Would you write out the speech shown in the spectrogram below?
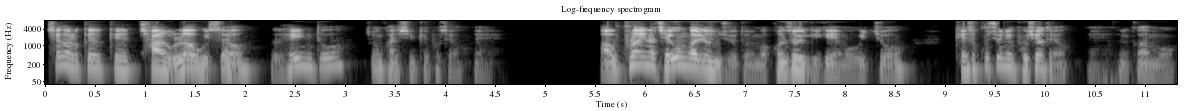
제가 이렇게, 이렇게 잘 올라오고 있어요. 해인도 좀 관심 있게 보세요. 네. 아, 우크라이나 재건 관련주들, 뭐, 건설기계, 뭐, 있죠. 계속 꾸준히 보셔야 돼요. 네. 그러니까 뭐,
